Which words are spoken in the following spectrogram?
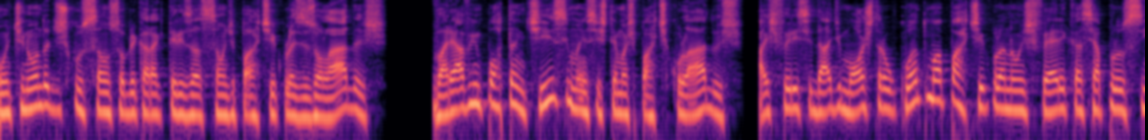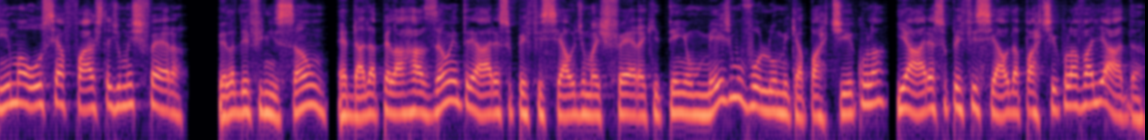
Continuando a discussão sobre caracterização de partículas isoladas, variável importantíssima em sistemas particulados, a esfericidade mostra o quanto uma partícula não esférica se aproxima ou se afasta de uma esfera. Pela definição, é dada pela razão entre a área superficial de uma esfera que tenha o mesmo volume que a partícula e a área superficial da partícula avaliada.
